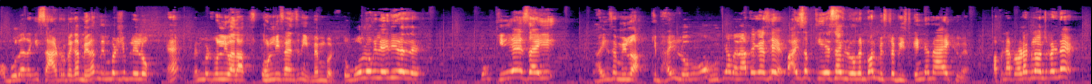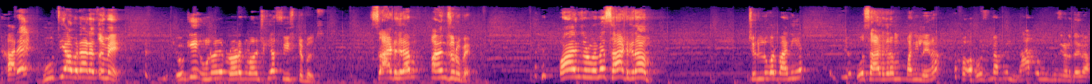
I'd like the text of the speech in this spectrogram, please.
और बोला था कि साठ रुपए का मेरा मेंबरशिप ले लो, है? मेंबर्स ओनली वाला ओनली फैंस नहीं मेंबर तो वो लोग ले नहीं रहे थे। तो के एस आई भाई से मिला कि भाई लोगों को हुतिया बनाते कैसे? भाई सब K S I Paul Mister Beast India में आए क्यों हैं? अपना प्रोडक्ट लॉन्च करने? अरे, हुतिया बना रहे तुम्हें। क्योंकि उन्होंने प्रोडक्ट लॉन्च किया फीस्टेबल्स साठ ग्राम, पाँच सौ रुपए। पाँच सौ रुपये में साठ ग्राम। चिल्लू पर पानी है। वो साठ ग्राम पानी लेना उसमें अपने नाक और मुँह गुजर देना।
